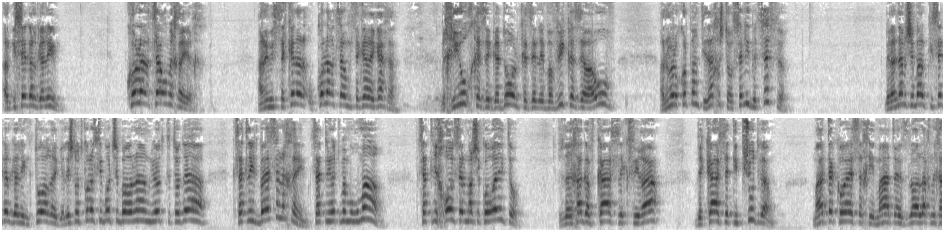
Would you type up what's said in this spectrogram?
על כיסא גלגלים. כל ההרצאה הוא מחייך. אני מסתכל על... כל ההרצאה הוא מסתכל עליי ככה. בחיוך כזה גדול, כזה לבבי כזה, אהוב. אני אומר לו כל פעם, תדע לך שאתה עושה לי בית ספר. בן אדם שבא על כיסא גלגלים, קטוע רגל, יש לו את כל הסיבות שבעולם להיות, אתה יודע, קצת להתבאס על החיים, קצת להיות ממורמר, קצת לכעוס על מה שקורה איתו. שדרך אגב, כעס זה כפירה, וכעס זה טיפשות גם. מה אתה כועס, אחי? מה אתה... לא הלך לך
